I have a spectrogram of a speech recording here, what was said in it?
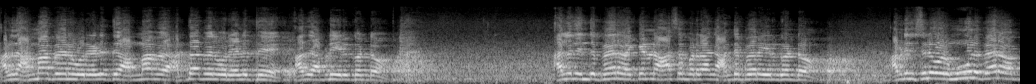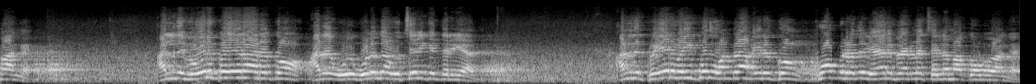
அல்லது அம்மா பேர் ஒரு எழுத்து அம்மா அத்தா பேர் ஒரு எழுத்து அது அப்படி இருக்கட்டும். அல்லது இந்த பேரை வைக்கணும்னு ஆசைப்படுறாங்க அந்த பேரை இருக்கட்டும். அப்படின்னு சொல்லி ஒரு மூணு பேரை வைப்பாங்க. அல்லது ஒரு பெயரா இருக்கும் அதை ஒ- ஒழுங்கா உச்சரிக்க தெரியாது. அல்லது பெயர் வைப்பது ஒன்றாக இருக்கும் கூப்பிடுறது வேற பேர்ல செல்லமா கூப்பிடுவாங்க.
